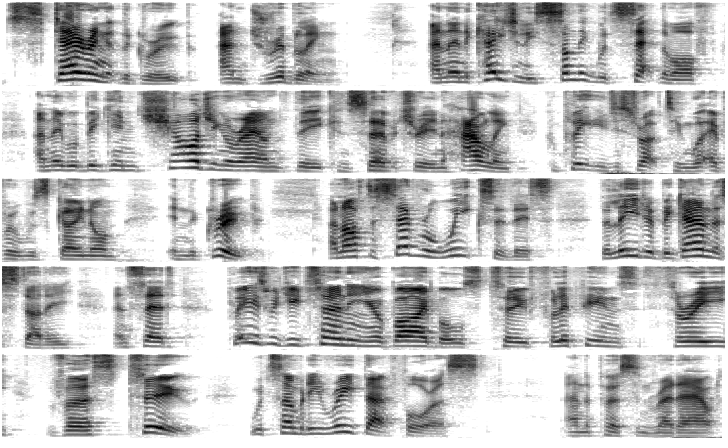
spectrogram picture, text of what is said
staring at the group and dribbling, and then occasionally something would set them off and they would begin charging around the conservatory and howling, completely disrupting whatever was going on in the group. And after several weeks of this, the leader began the study and said, Please would you turn in your Bibles to Philippians 3, verse 2. Would somebody read that for us? And the person read out,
